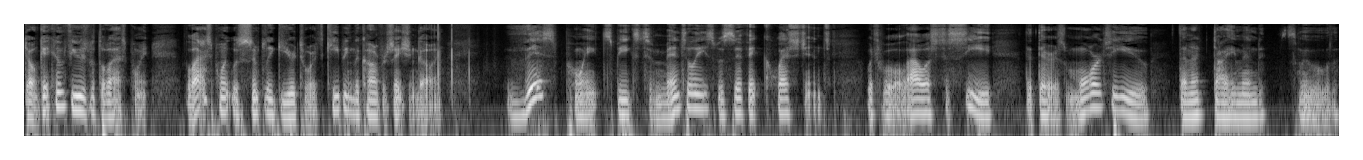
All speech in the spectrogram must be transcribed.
Don't get confused with the last point. The last point was simply geared towards keeping the conversation going. This point speaks to mentally specific questions, which will allow us to see that there is more to you than a diamond smooth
